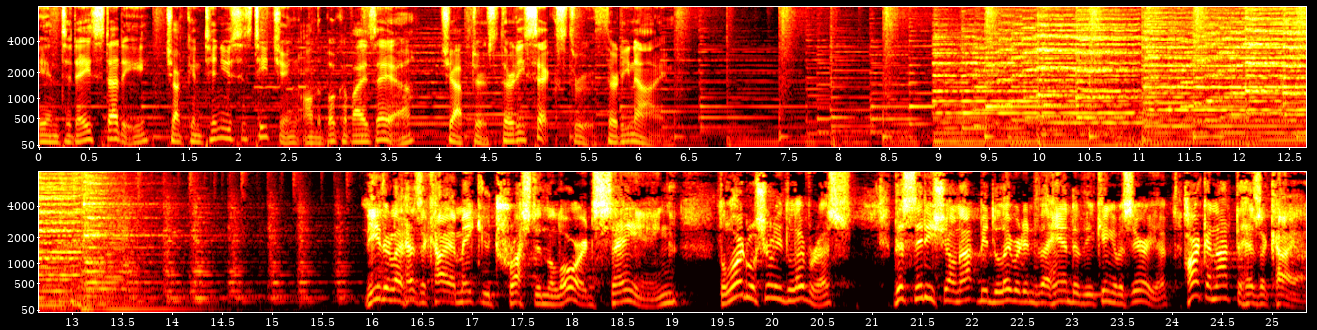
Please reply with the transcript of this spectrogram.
In today's study, Chuck continues his teaching on the book of Isaiah, chapters 36 through 39. Neither let Hezekiah make you trust in the Lord, saying, The Lord will surely deliver us. This city shall not be delivered into the hand of the king of Assyria. Hearken not to Hezekiah,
